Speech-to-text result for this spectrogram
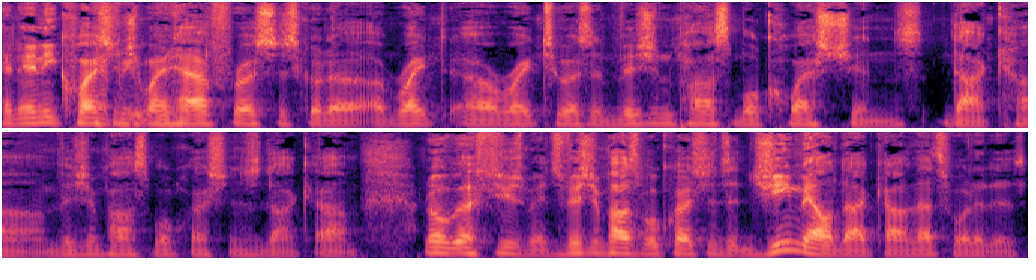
And any questions you might week. have for us, just go to uh, write uh, write to us at visionpossiblequestions.com. Visionpossiblequestions.com. No, excuse me, it's visionpossiblequestions at gmail.com. That's what it is.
